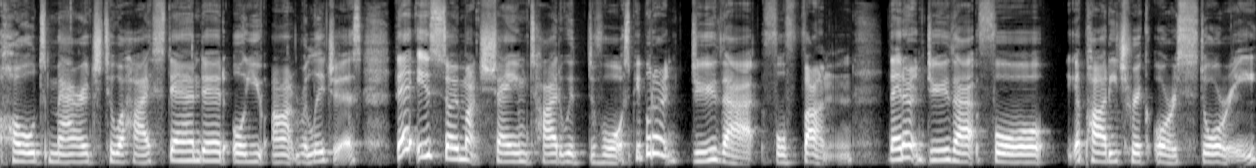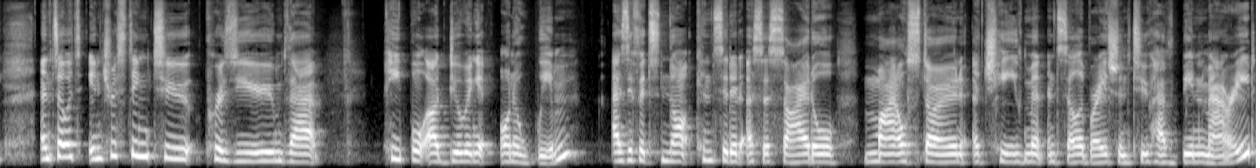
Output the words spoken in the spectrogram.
holds marriage to a high standard or you aren't religious, there is so much shame tied with divorce. People don't do that for fun. They don't do that for a party trick or a story. And so it's interesting to presume that people are doing it on a whim as if it's not considered a societal milestone, achievement, and celebration to have been married.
